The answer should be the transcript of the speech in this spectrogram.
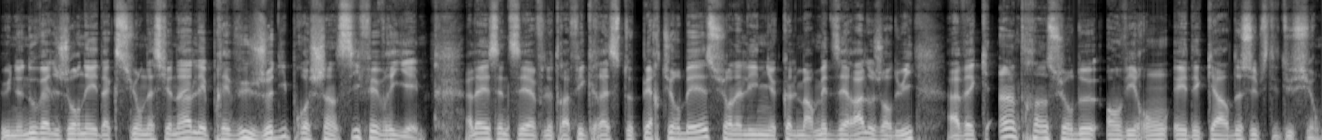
Une nouvelle journée d'action nationale est prévue jeudi prochain, 6 février. À la SNCF, le trafic reste perturbé sur la ligne Colmar-Metzeral aujourd'hui avec un train sur deux environ et des quarts de substitution.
